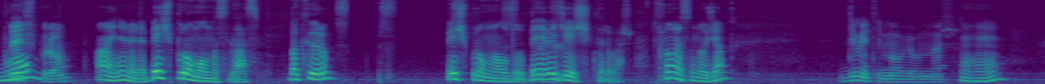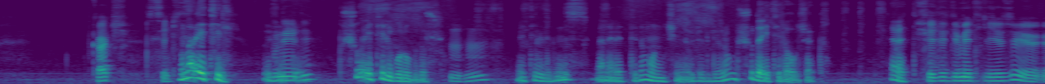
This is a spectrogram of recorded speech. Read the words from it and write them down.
brom, 5 brom. Aynen öyle. 5 brom olması lazım. Bakıyorum. 5 bromun olduğu B ve C şıkları var. Sonrasında hocam. Dimetil mi oluyor bunlar? Hı hı. Kaç? 8. Bunlar etil. Bu Özür neydi? diliyorum. Şu etil grubudur. Hı hı. Metil dediniz. Ben evet dedim. Onun için özür diliyorum. Şu da etil olacak. Evet. Şeyde dimetil yazıyor ya.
